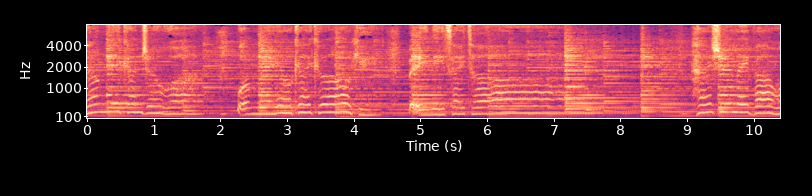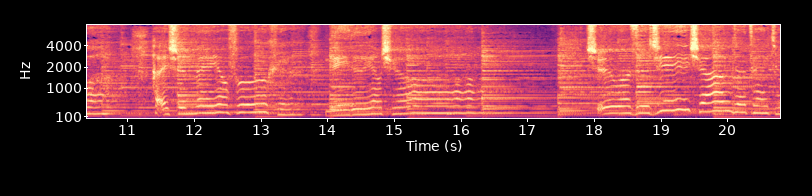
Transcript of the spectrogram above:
当你看着我，我没有开口，已被你猜透，还是没把握，还是没有符合你的要求，是我自己想的太多，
